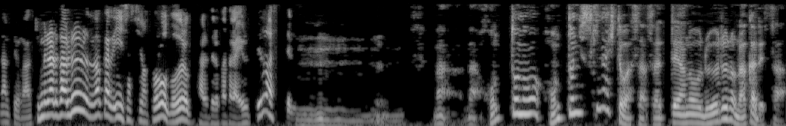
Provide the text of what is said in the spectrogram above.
なんていうのかな、決められたルールの中でいい写真を撮ろうと努力されてる方がいるっていうのは知ってる。まあ、まあ、本当の、本当に好きな人はさ、そうやってあの、ルールの中でさ、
